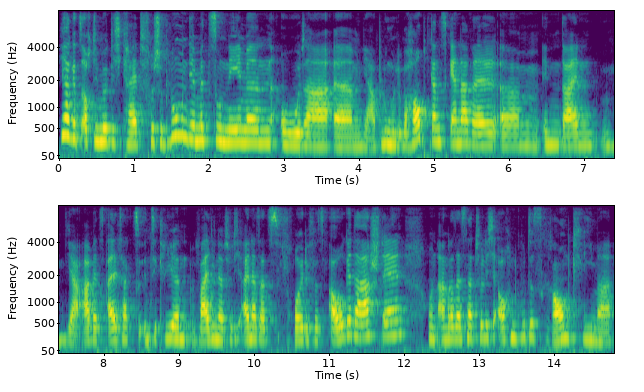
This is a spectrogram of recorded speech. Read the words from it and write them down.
ja, gibt es auch die Möglichkeit, frische Blumen dir mitzunehmen oder ähm, ja, Blumen überhaupt ganz generell ähm, in deinen ja, Arbeitsalltag zu integrieren, weil die natürlich einerseits Freude fürs Auge darstellen und andererseits natürlich auch ein gutes Raumklima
